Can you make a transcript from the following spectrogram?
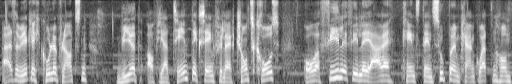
Also wirklich coole Pflanzen. Wird auf Jahrzehnte gesehen vielleicht schon zu groß, aber viele, viele Jahre könnt ihr den super im kleinen Garten haben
